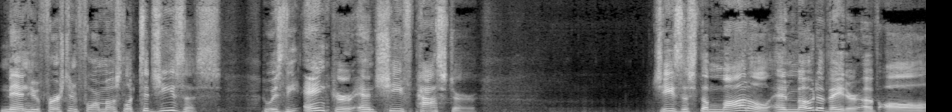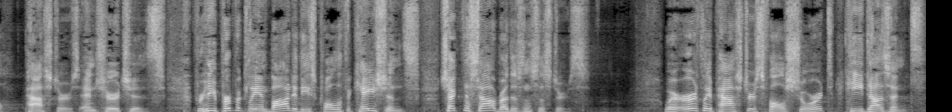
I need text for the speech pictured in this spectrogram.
Men who first and foremost look to Jesus, who is the anchor and chief pastor. Jesus, the model and motivator of all pastors and churches, for he perfectly embodied these qualifications. Check this out, brothers and sisters. Where earthly pastors fall short, he doesn't,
